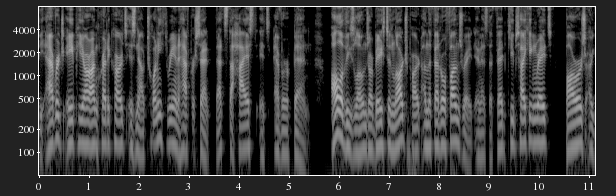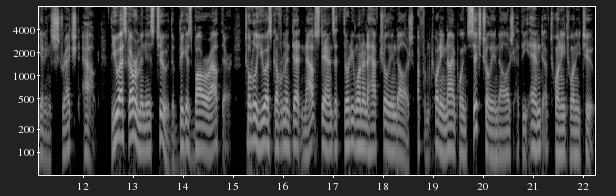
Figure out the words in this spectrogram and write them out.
The average APR on credit cards is now 23.5%. That's the highest it's ever been. All of these loans are based in large part on the federal funds rate, and as the Fed keeps hiking rates, borrowers are getting stretched out. The U.S. government is too, the biggest borrower out there. Total U.S. government debt now stands at $31.5 trillion, up from $29.6 trillion at the end of 2022.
